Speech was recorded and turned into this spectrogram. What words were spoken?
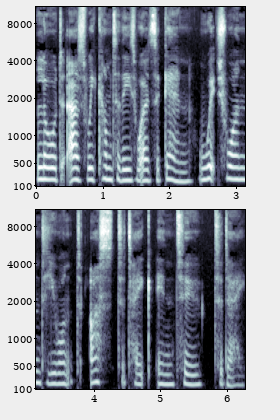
Lord, as we come to these words again, which one do you want us to take into today?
